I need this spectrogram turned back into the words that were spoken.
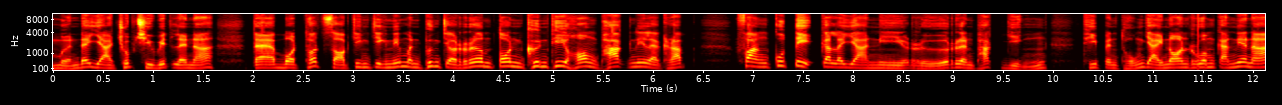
เหมือนได้ยาชุบชีวิตเลยนะ แต่บททดสอบจริง ๆ นี้มันเพิ่งจะเริ่มต้นขึ้นที่ห้องพักนี่แหละครับ ฝั่งกุฏิกัลยาณีหรือเรือนพักหญิง ที่เป็นโถงใหญ่นอนรวมกันเนี่ยนะ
